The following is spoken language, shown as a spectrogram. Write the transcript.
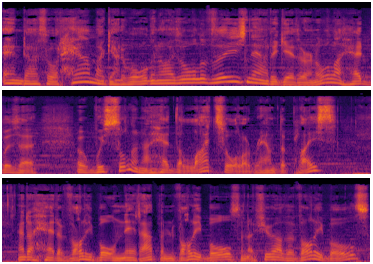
And I thought, how am I going to organise all of these now together? And all I had was a, a whistle, and I had the lights all around the place. And I had a volleyball net up and volleyballs and a few other volleyballs.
